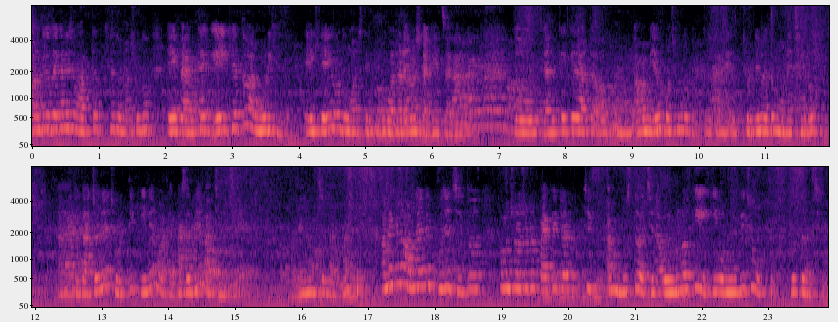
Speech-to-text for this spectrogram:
অয়ন্তিকা তো এখানে সে ভাতটা খেত না, শুধু এই প্যানকেক এই খেত আর মুড়ি খেত। এই খেয়েই ও দু মাস তিন, দু মাস আড়াই মাস কাটিয়ে আগে তো প্যানকেকের আটা আমার মেয়েও পছন্দ করতো তো ছোটির হয়তো মনে ছিল। তো যার জন্য ছোটি কিনে বটার কাছে দিয়ে পাঠিয়েছি এই হচ্ছে ব্যাপার। আমি এখানে অনলাইনে খুঁজেছি, তো কেমন ছোটো ছোটো প্যাকেট আর ঠিক আমি বুঝতে পারছি না ওইগুলো কি কি অন্য কিছু? বুঝতে পারছি না।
